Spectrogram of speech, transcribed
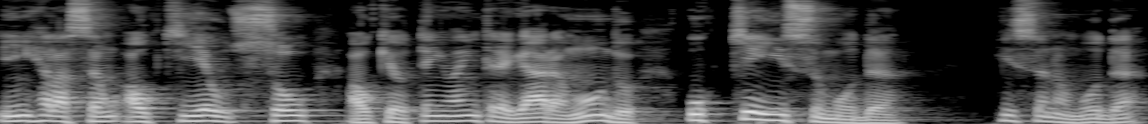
e em relação ao que eu sou, ao que eu tenho a entregar ao mundo, o que isso muda? Isso não muda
